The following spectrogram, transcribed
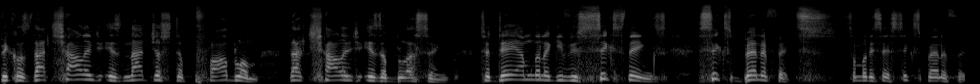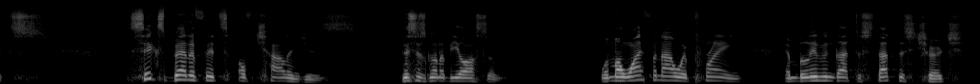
because that challenge is not just a problem, that challenge is a blessing. Today, I'm going to give you six things, six benefits. Somebody say six benefits. Six benefits of challenges. This is going to be awesome. When my wife and I were praying and believing God to start this church,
